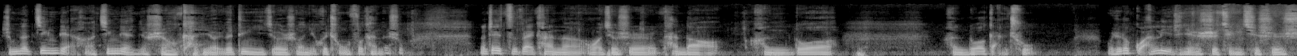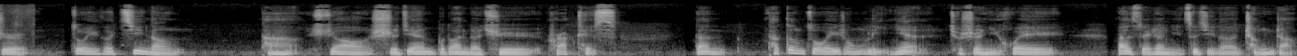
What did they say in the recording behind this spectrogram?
什么叫经典哈，经典就是我看有一个定义，就是说你会重复看的书。那这次再看呢，我就是看到很多很多感触。我觉得管理这件事情其实是作为一个技能，它需要时间不断的去 practice，但它更作为一种理念，就是你会伴随着你自己的成长、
